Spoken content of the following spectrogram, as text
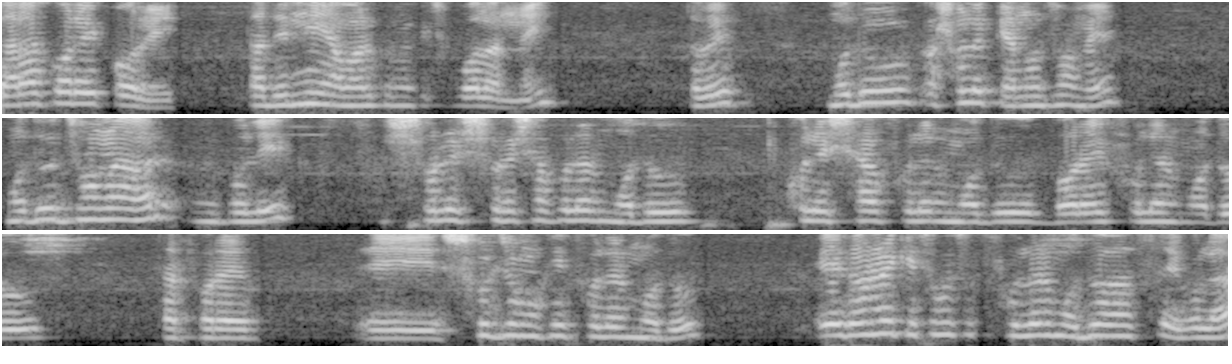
যারা করে করে। তাদের নিয়ে আমার কোনো কিছু বলার নাই। তবে মধু আসলে কেন জমে? মধু জমার বলি সরিষ সরিষা ফুলের মধু, খুলিশা ফুলের মধু বড়ই ফুলের মধু, তারপরে এই সূর্যমুখী ফুলের মধু। এই ধরনের কিছু কিছু ফুলের মধু আছে এগুলা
